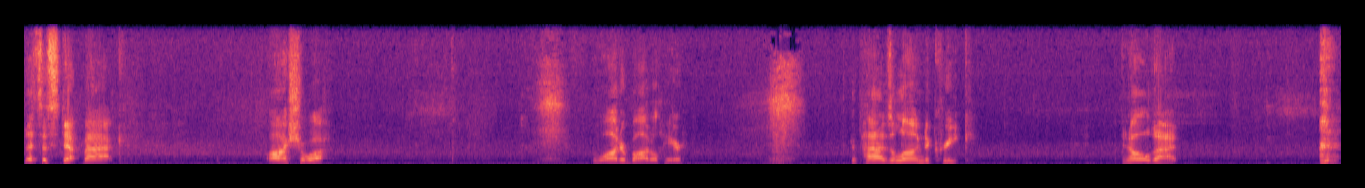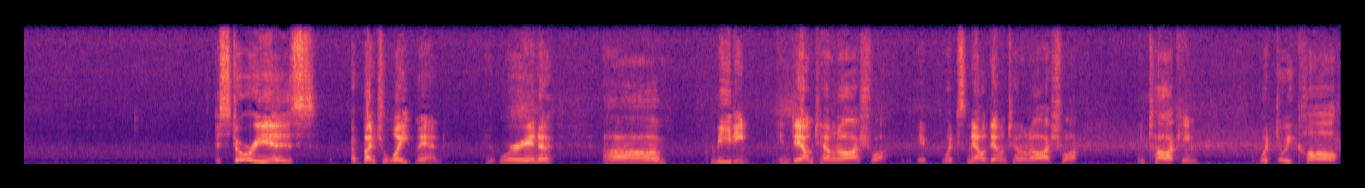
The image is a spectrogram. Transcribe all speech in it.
Let's just step back. Oshawa. The water bottle here. The paths along the creek. And all that. the story is a bunch of white men were in a um, meeting in downtown Oshawa, it, what's now downtown Oshawa, and talking. What do we call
